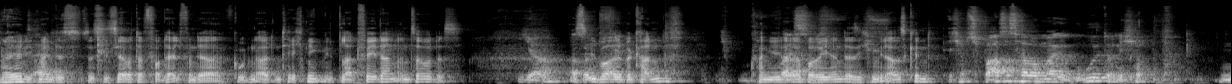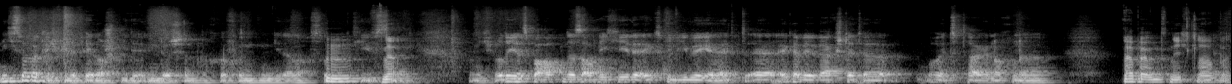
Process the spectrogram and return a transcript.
Naja, ich meine, das, das ist ja auch der Vorteil von der guten alten Technik mit Blattfedern und so. Das ja, also ist überall bekannt. Kann jeder reparieren, der sich mit auskennt. Ich habe spaßeshalber mal gegoogelt und ich habe nicht so wirklich viele Federspiele in Deutschland noch gefunden, die da noch so mhm. aktiv sind. Ja. Und ich würde jetzt behaupten, dass auch nicht jede x-beliebige LKW-Werkstätte heutzutage noch eine ja, bei uns nicht, klar. Eine,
